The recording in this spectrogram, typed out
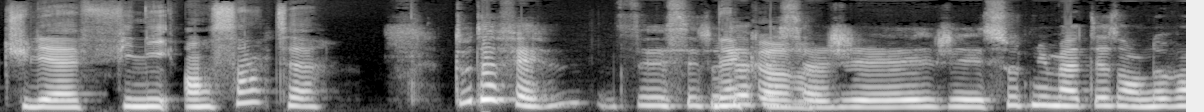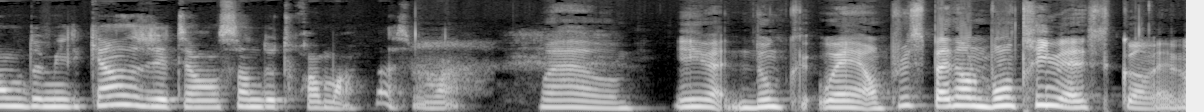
tu l'as fini enceinte? Tout à fait. C'est tout à fait ça. J'ai soutenu ma thèse en novembre 2015. J'étais enceinte de trois mois à ce moment-là. Waouh. Et donc, ouais, en plus, pas dans le bon trimestre quand même.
